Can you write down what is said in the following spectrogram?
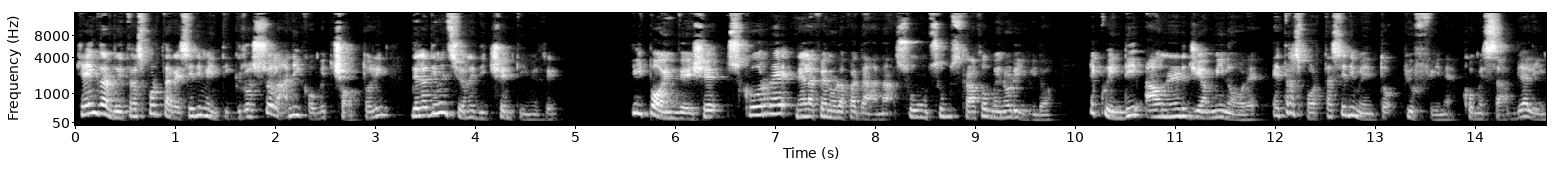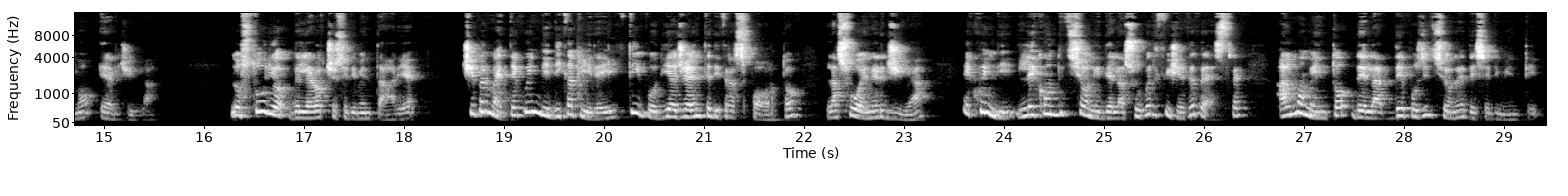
che è in grado di trasportare sedimenti grossolani come ciottoli della dimensione di centimetri. Il Po invece scorre nella pianura padana su un substrato meno ripido e quindi ha un'energia minore e trasporta sedimento più fine, come sabbia, limo e argilla. Lo studio delle rocce sedimentarie ci permette quindi di capire il tipo di agente di trasporto, la sua energia e quindi le condizioni della superficie terrestre al momento della deposizione dei sedimenti.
